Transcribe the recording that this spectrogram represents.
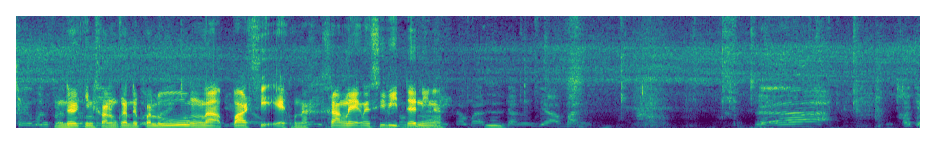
สื่อมวลชมันได้กินข้าวนำกันเด้อปลาลุงลาบปลาเขะพุ่นน่ะครั้งแรกในชีวิตได้อนี่นะคำว่าจำยาบันเออเข้าใจ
